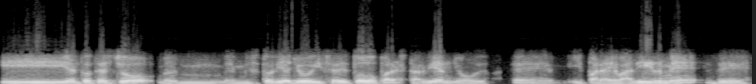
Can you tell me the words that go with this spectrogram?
Y entonces yo, en, en mi historia, yo hice de todo para estar bien. Yo eh, y para evadirme de,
